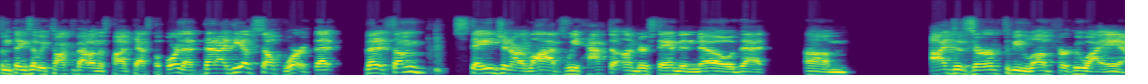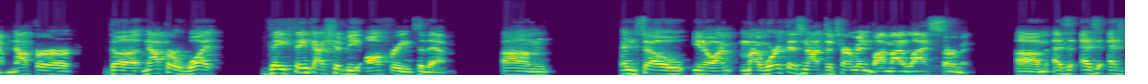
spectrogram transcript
some things that we've talked about on this podcast before that that idea of self worth that that at some stage in our lives we have to understand and know that um, I deserve to be loved for who I am, not for the not for what they think I should be offering to them. Um, and so, you know, I'm, my worth is not determined by my last sermon. Um, as as as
